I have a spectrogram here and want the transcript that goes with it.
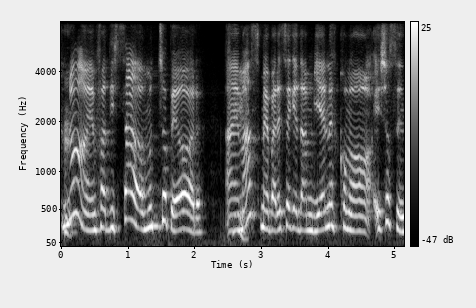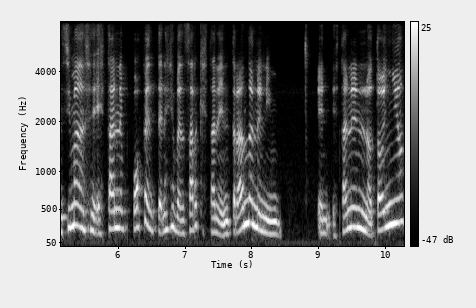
No, enfatizado, mucho peor. Además, me parece que también es como ellos encima están, vos tenés que pensar que están entrando en el, en- están en el otoño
